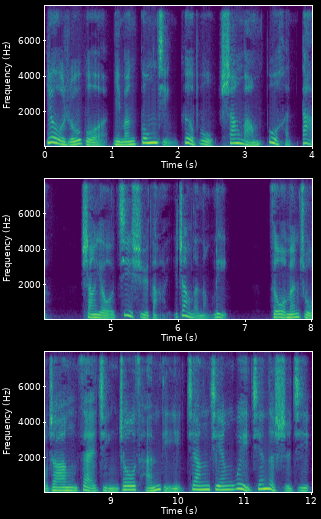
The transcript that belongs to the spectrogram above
又如果你们攻锦各部伤亡不很大。”尚有继续打一仗的能力，则我们主张在锦州残敌将歼未歼的时机，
